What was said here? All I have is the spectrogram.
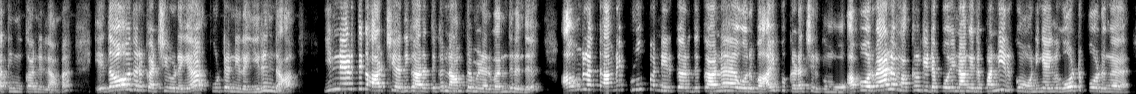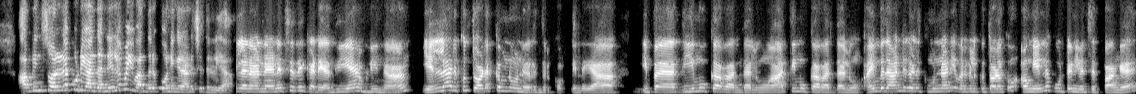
அதிமுகன்னு இல்லாம ஏதோ ஒரு கட்சியுடைய கூட்டணியில இருந்தா இந்நேரத்துக்கு ஆட்சி அதிகாரத்துக்கு நாம் தமிழர் வந்திருந்து அவங்கள தானே ப்ரூவ் பண்ணிருக்கிறதுக்கான ஒரு வாய்ப்பு கிடைச்சிருக்குமோ? அப்போ ஒரு வேளை மக்கள் கிட்ட போய் நாங்க இதை பண்ணிருக்கோம் நீங்க எங்களுக்கு ஓட்டு போடுங்க அப்படின்னு சொல்லக்கூடிய அந்த நிலைமை வந்திருக்கோம் நீங்க நினைச்சது இல்லையா? இல்ல நான் நினைச்சதே கிடையாது. ஏன் அப்படின்னா எல்லாருக்கும் தொடக்கம்னு ஒண்ணு இருந்திருக்கும் இல்லையா? இப்ப திமுகவா இருந்தாலும் அதிமுகவா இருந்தாலும் ஐம்பது ஆண்டுகளுக்கு முன்னாடி அவர்களுக்கு தொடக்கம். அவங்க என்ன கூட்டணி வச்சிருப்பாங்க?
